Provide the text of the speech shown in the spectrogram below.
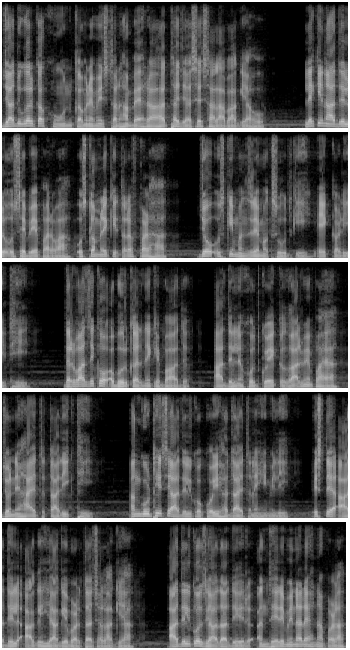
जादूगर का खून कमरे में इस तरह बह रहा था जैसे सैलाब आ गया हो। लेकिन आदिल उसे बेपरवाह उस कमरे की तरफ़ बढ़ा, जो उसकी मंजरे मकसूद की, एक कड़ी थी। दरवाजे को अबूर करने के बाद आदिल ने खुद को एक कगार में पाया, जो नहायत तारीख थी। अंगूठी से आदिल को कोई हदायत नहीं मिली, इसलिए आदिल आगे ही आगे बढ़ता चला गया। आदिल को ज़्यादा देर अंधेरे में न रहना पड़ा।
